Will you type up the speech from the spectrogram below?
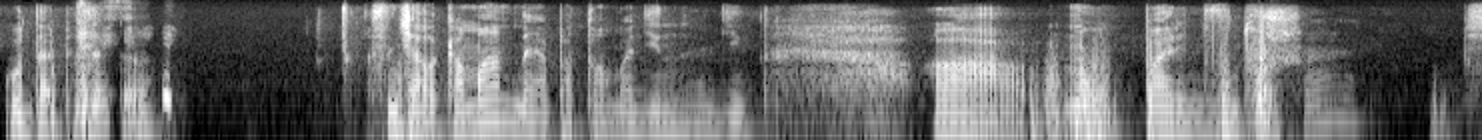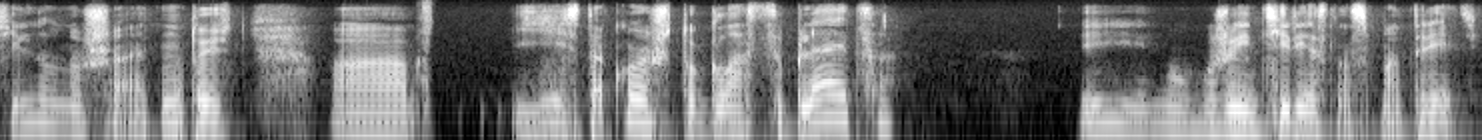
Куда без этого? Сначала командный, а потом один на один. А, ну, парень внушает, сильно внушает. Ну, то есть, а, есть такое, что глаз цепляется, и ну, уже интересно смотреть.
